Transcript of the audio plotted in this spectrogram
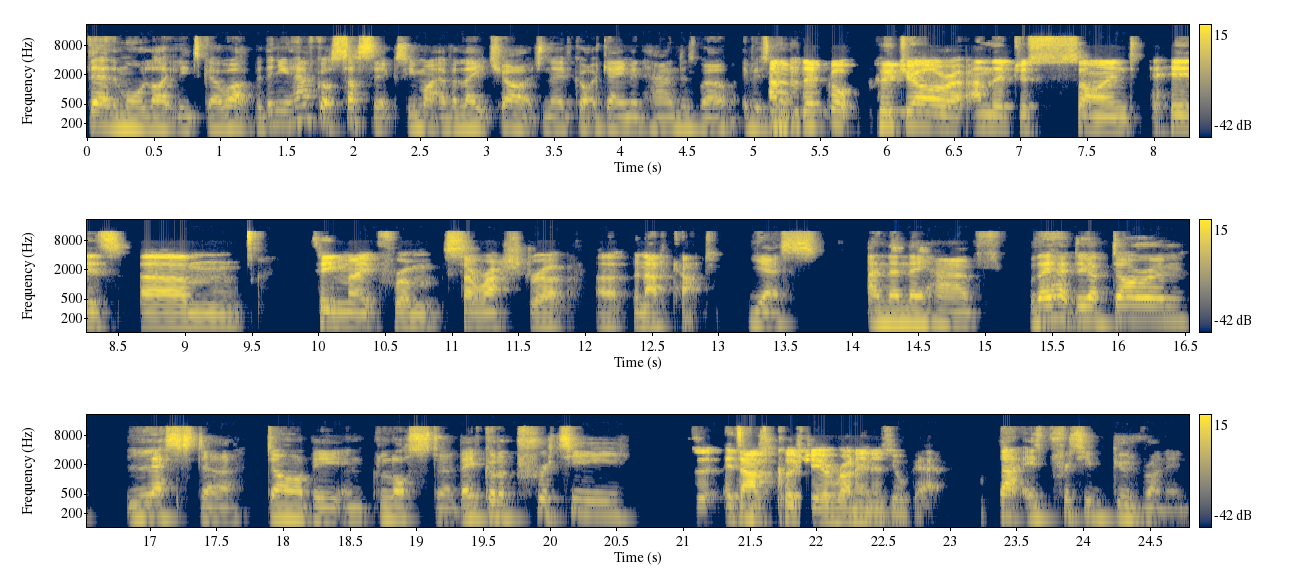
they're the more likely to go up. But then you have got Sussex who might have a late charge and they've got a game in hand as well. If it's And not they've got Pujara, and they've just signed his um, teammate from Saurashtra, uh, Anadkat. yes. And then they have well they have, do have Durham, Leicester, Derby, and Gloucester. They've got a pretty It's as cushy a run in as you'll get. that is pretty good running.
